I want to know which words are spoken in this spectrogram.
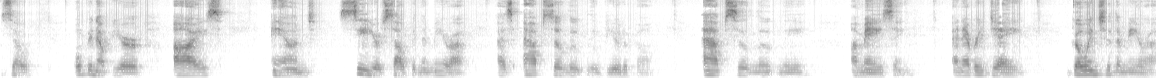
So open up your eyes and see yourself in the mirror as absolutely beautiful, absolutely amazing. And every day, go into the mirror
